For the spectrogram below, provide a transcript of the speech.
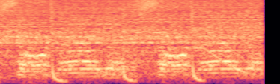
Saturday, Saturday.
